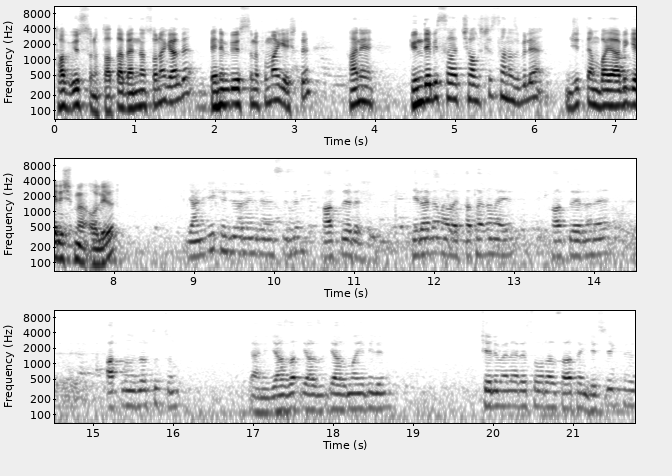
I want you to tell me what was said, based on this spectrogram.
Tabii üst sınıfta. Hatta benden sonra geldi. Benim bir üst sınıfıma geçti. Hani günde bir saat çalışırsanız bile cidden bayağı bir gelişme oluyor. Yani ilk önce öğreneceğiniz sizin harfleri, hiragana ve katagana'yı harflerini e, aklınızda tutun. Yani yaz, yaz, yazmayı bilin. Kelimelere sonra zaten geçeceksiniz.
